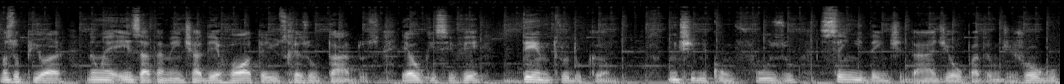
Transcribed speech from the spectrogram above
Mas o pior não é exatamente a derrota e os resultados, é o que se vê dentro do campo. Um time confuso, sem identidade ou padrão de jogo,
